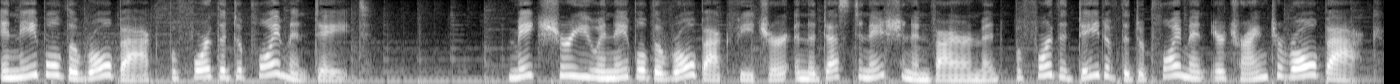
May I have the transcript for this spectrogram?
Enable the rollback before the deployment date make sure you enable the rollback feature in the destination environment before the date of the deployment you're trying to roll back,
